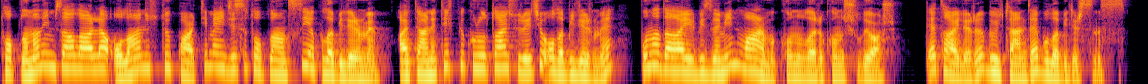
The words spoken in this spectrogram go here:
toplanan imzalarla olağanüstü parti meclisi toplantısı yapılabilir mi? Alternatif bir kurultay süreci olabilir mi? Buna dair bir zemin var mı konuları konuşuluyor. Detayları bültende bulabilirsiniz.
